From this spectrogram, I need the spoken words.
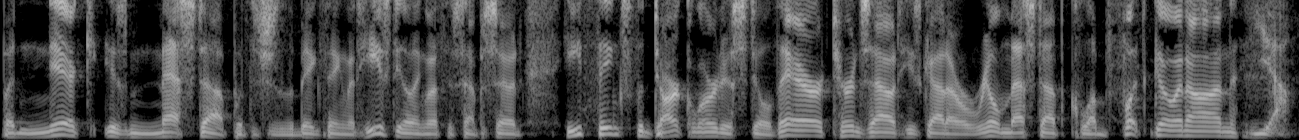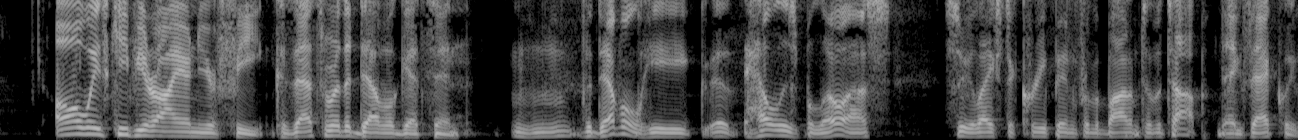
But Nick is messed up, which is the big thing that he's dealing with this episode. He thinks the Dark Lord is still there. Turns out he's got a real messed up club foot going on. Yeah. Always keep your eye on your feet because that's where the devil gets in. Mm-hmm. The devil, he uh, hell is below us. So he likes to creep in from the bottom to the top. Exactly.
